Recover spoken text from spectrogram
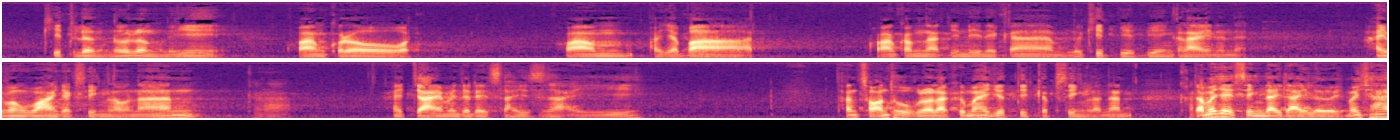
ๆ คิดเรื่องโน้นเรื่องนี้ ความโกรธ ความพยาบาท ความกำหนัดยินดีในกาม หรือคิดเบียดเบียนใครนั่นแหละให้ว่างๆจากสิ่งเหล่านั้นครับให้ใจมันจะได้ใสๆท่านสอนถูกแล้วล่ะคือไม่ให้ยึดติดกับสิ่งเหล่านั้นครับแต่ไม่ใช่สิ่งใด ๆ เลย ไม่ใช่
